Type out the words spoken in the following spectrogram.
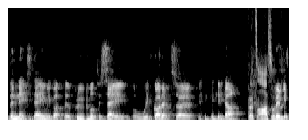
the next day we got the approval to say we've got it. So yeah, that's awesome. Very,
